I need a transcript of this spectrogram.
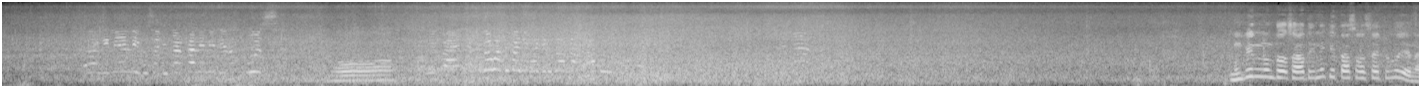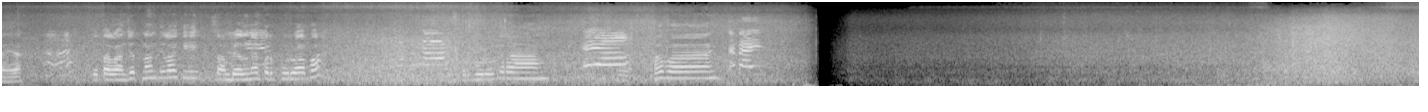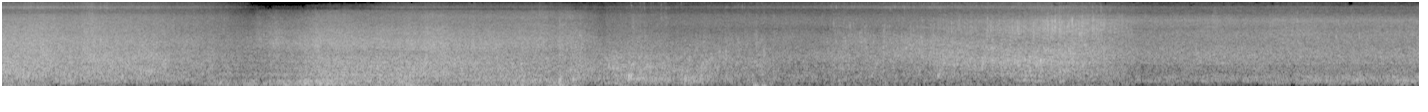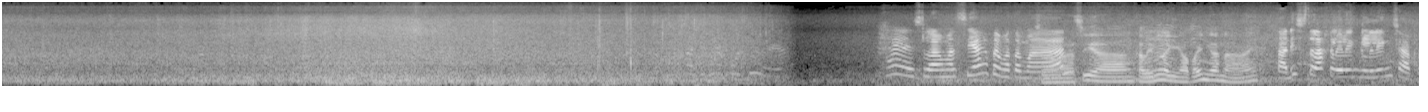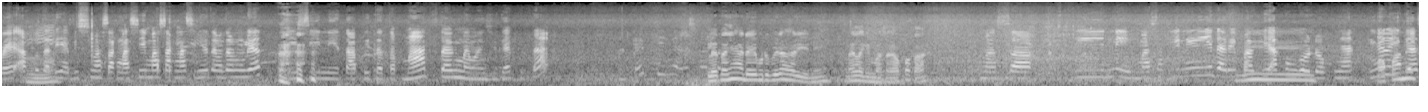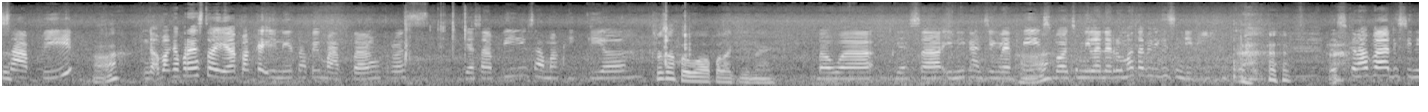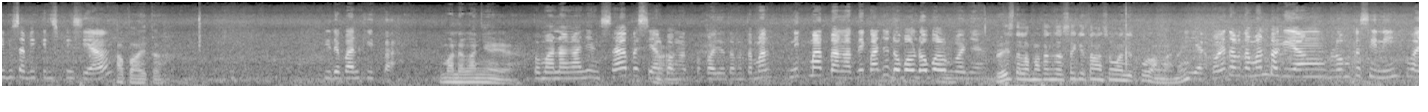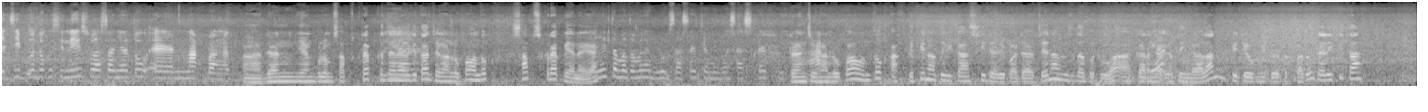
Kerang ini nih bisa dimakan ini direbus. Oh, Ini banyak. Tuh masih banyak lagi di sana. Aduh. mungkin untuk saat ini kita selesai dulu ya, Nay ya. Kita lanjut nanti lagi sambilnya berburu apa? Berburu kerang. Ayo, Bye bye. bye bye. Hai, selamat siang teman-teman. Selamat siang. Kali ini lagi ngapain kan, Nay? Tadi setelah keliling-keliling capek, aku Hmm. tadi habis masak nasi. Masak nasinya teman-teman lihat di sini, tapi tetap mateng. Namanya juga kita marketing harus mateng. Kelihatannya ada yang berbeda hari ini. Nay lagi masak apa kah? masak ini, masak ini dari pagi aku Wih. godoknya. Ini lidah itu? sapi, Ah, nggak pakai presto ya, pakai ini tapi mateng. Terus lidah sapi sama kikil. terus apa bawa apa lagi, Nay? Bawa biasa ini kancing lepis, Hah? bawa cemilan dari rumah tapi bikin sendiri. Terus kenapa di sini bisa bikin spesial Apa itu? di depan kita? Pemandangannya ya. Pemandangannya yang spesial Hah? banget pokoknya teman-teman. Nikmat banget, nikmatnya double-double pokoknya. Berarti setelah makan selesai kita langsung lanjut pulang kan? Iya, pokoknya teman-teman bagi yang belum ke sini wajib untuk ke sini suasananya tuh enak banget. Nah, dan yang belum subscribe ke channel kita jangan lupa untuk subscribe ya, Nay ya. Jadi teman-teman yang belum subscribe jangan lupa subscribe ya. Dan jangan lupa untuk aktifin notifikasi daripada channel kita berdua agar nggak Ya. ketinggalan video-video terbaru dari kita.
